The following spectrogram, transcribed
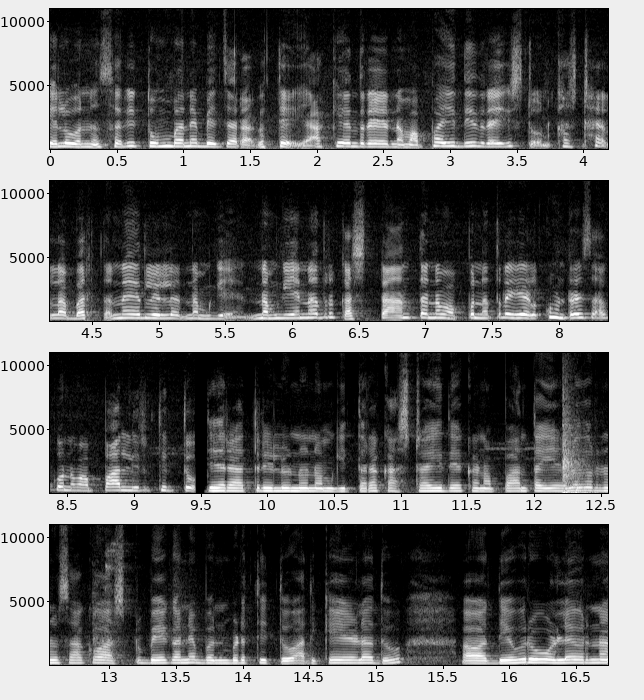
ಕೆಲವೊಂದು ಸರಿ ತುಂಬಾ ಬೇಜಾರಾಗುತ್ತೆ. ಯಾಕೆ ಅಂದರೆ ನಮ್ಮ ಅಪ್ಪ ಇದ್ದಿದ್ರೆ ಇಷ್ಟೊಂದು ಕಷ್ಟ ಎಲ್ಲ ಬರ್ತಾನೆ ಇರಲಿಲ್ಲ ನಮಗೆ. ನಮ್ಗೆ ಏನಾದರೂ ಕಷ್ಟ ಅಂತ ನಮ್ಮ ಅಪ್ಪನ ಹತ್ರ ಹೇಳ್ಕೊಂಡ್ರೆ ಸಾಕು ನಮ್ಮ ಅಪ್ಪ ಅಲ್ಲಿ ಇರ್ತಿತ್ತು ರಾತ್ರಿಲೂ ನಮ್ಗೆ ಈ ಥರ ಕಷ್ಟ ಇದೆ ಕಣಪ್ಪ ಅಂತ ಹೇಳಿದ್ರು ಸಾಕು ಅಷ್ಟು ಬೇಗನೆ ಬಂದ್ಬಿಡ್ತಿತ್ತು. ಅದಕ್ಕೆ ಹೇಳೋದು ದೇವರು ಒಳ್ಳೆಯವ್ರನ್ನ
